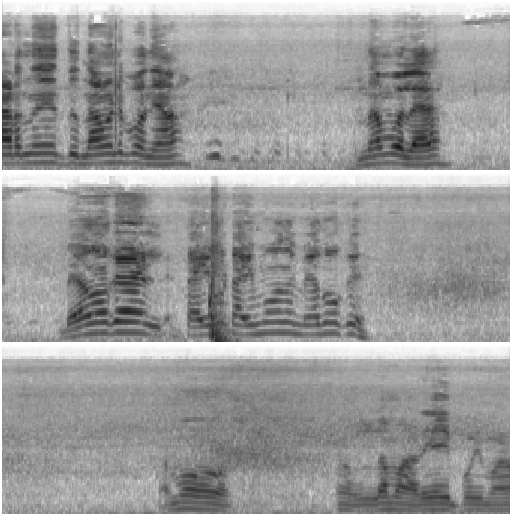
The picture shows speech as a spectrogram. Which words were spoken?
അവിടുന്ന് തിന്നാൻ വേണ്ടി പോന്നാ? തിന്നാൻ പോലെ? വേഗം നോക്ക ടൈം ടൈം പോന്ന് വേഗം നോക്ക്. അമ്മോ നല്ല മഴയായി പോയി മഴ.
